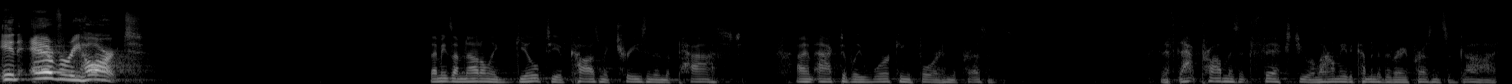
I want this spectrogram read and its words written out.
in every heart. That means I'm not only guilty of cosmic treason in the past, I am actively working for it in the present. And if that problem isn't fixed, you allow me to come into the very presence of God.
